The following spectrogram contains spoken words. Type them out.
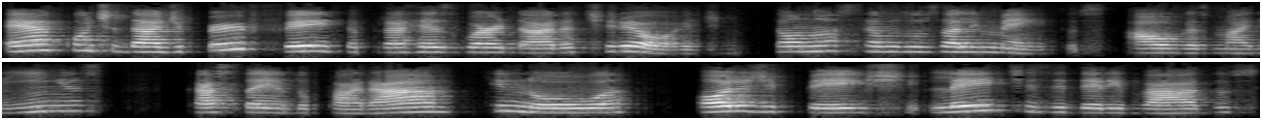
é a quantidade perfeita para resguardar a tireoide. Então, nós temos os alimentos: algas marinhas, castanha do Pará, quinoa, óleo de peixe, leites e derivados,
